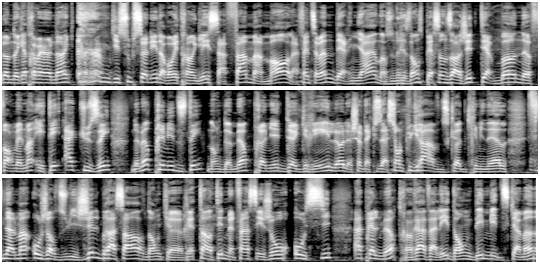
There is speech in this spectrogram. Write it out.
L'homme de 81 ans qui est soupçonné d'avoir étranglé sa femme à mort la fin de semaine dernière dans une résidence personnes âgées de Terrebonne a formellement été accusé de meurtre prémédité, donc de meurtre premier degré, là, le chef d'accusation le plus grave du code criminel. Finalement, aujourd'hui, Gilles Brassard donc aurait tenté de mettre fin à ses jours aussi après le meurtre, aurait avalé donc des médicaments.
